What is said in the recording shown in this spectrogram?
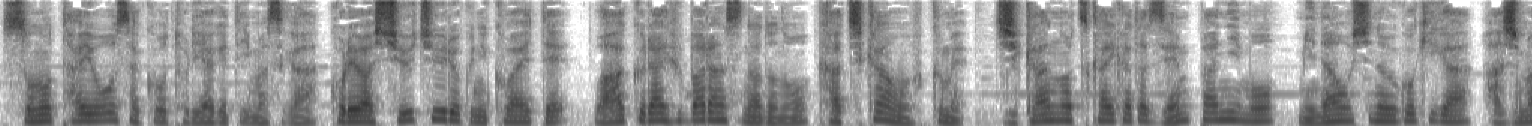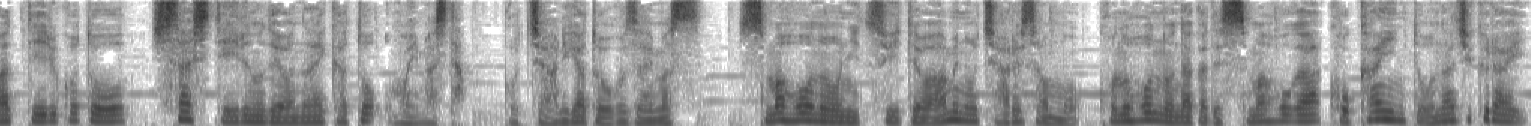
その対応策を取り上げていますがこれは集中力に加えてワークライフバランスなどの価値観を含め時間の使い方全般にも見直しの動きが始まっていることを示唆しているのではないかと思いました。ごっちゃんありがとうございます。スマホ脳については雨のち晴れさんもこの本の中でスマホがコカインと同じくらい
